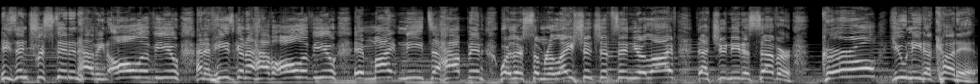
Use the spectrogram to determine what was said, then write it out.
he's interested in having all of you. And if he's gonna have all of you, it might need to happen where there's some relationships in your life that you need to sever. Girl, you need to cut it.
